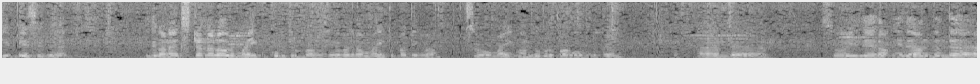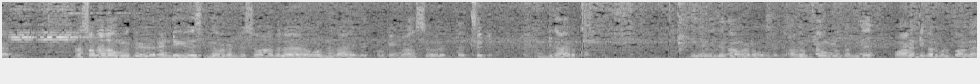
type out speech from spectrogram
ஜிபிஎஸ் இது. இதுக்கான எக்ஸ்டர்னலாக ஒரு மைக் கொடுத்துருப்பாங்க. இதை பார்த்தீங்கன்னா மைக் பார்த்தீங்கன்னா ஸோ மைக் வந்து கொடுப்பாங்க உங்களுக்கு. அண்ட் ஸோ இதே தான் இது அந்தந்த நான் சொன்னாலும் உங்களுக்கு ரெண்டு யூஎஸ்பி வரும் ஸோ அதில் ஒன்று தான் இது ஓகேங்களா ஸோ தட்ஸ் இட் இப்படி தான் இருக்கும். இது இதுதான் வரும் உங்களுக்கு. அது விட்டு உங்களுக்கு வந்து வாரண்டி கார்டு கொடுப்பாங்க.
